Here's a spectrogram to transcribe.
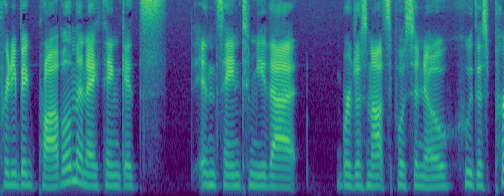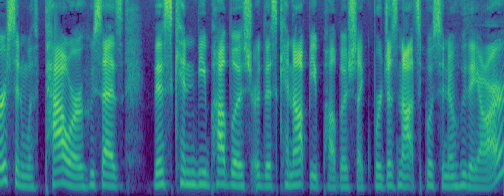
pretty big problem and I think it's insane to me that we're just not supposed to know who this person with power who says this can be published or this cannot be published like we're just not supposed to know who they are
